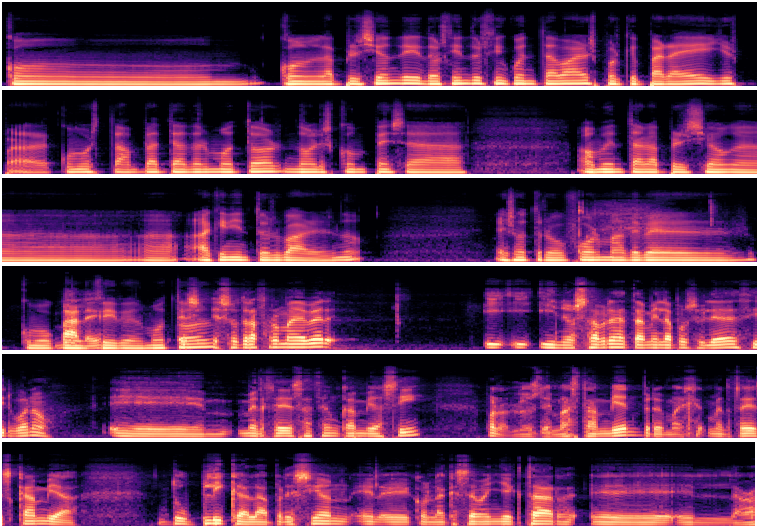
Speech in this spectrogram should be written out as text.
con, con la presión de 250 bares porque para ellos, para cómo están planteando el motor, no les compensa aumentar la presión a, a, a 500 bares, ¿no? Es otra forma de ver cómo Vale. concibe el motor. Es, es otra forma de ver y, y- y nos abre también la posibilidad de decir, bueno, eh, Mercedes hace un cambio así, bueno, los demás también, pero Mercedes cambia, duplica la presión eh, con la que se va a inyectar, eh, el, la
